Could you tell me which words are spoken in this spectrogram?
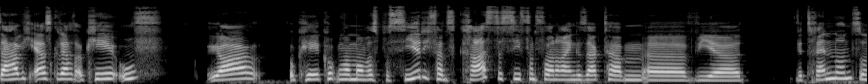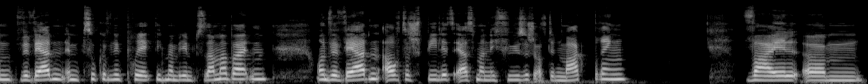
da habe ich erst gedacht, okay, uff, ja, okay, gucken wir mal, was passiert. Ich fand's krass, dass sie von vornherein gesagt haben, äh, wir wir trennen uns und wir werden im zukünftigen Projekt nicht mehr mit ihm zusammenarbeiten und wir werden auch das Spiel jetzt erstmal nicht physisch auf den Markt bringen, weil ähm,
